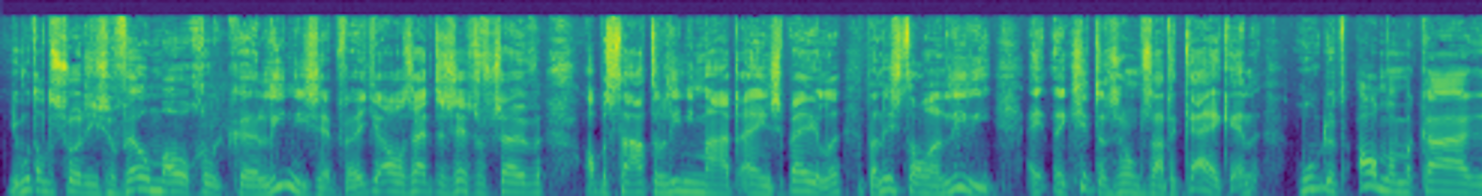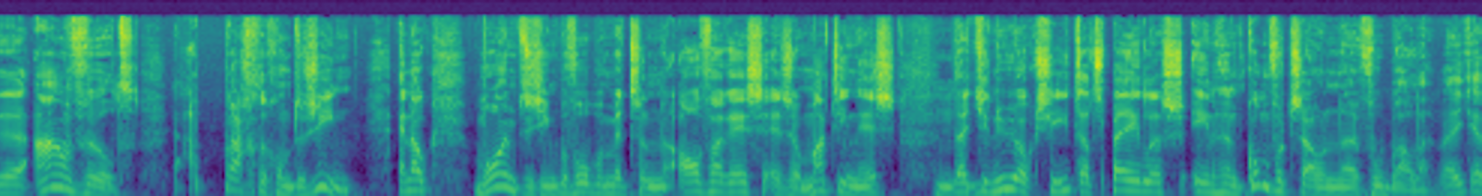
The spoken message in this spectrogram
je moet altijd zorgen dat je zoveel mogelijk eh, linies hebt, weet je. Al zijn het er zes of zeven, al bestaat een linie maar uit één speler. Dan is het al een linie. En ik zit er soms naar te kijken. En hoe dat allemaal elkaar eh, aanvult. Ja, prachtig om te zien. En ook mooi om te zien, bijvoorbeeld met zo'n Alvarez en zo'n Martinez. Dat je nu ook ziet dat spelers in hun comfortzone eh, voetballen. Weet je,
